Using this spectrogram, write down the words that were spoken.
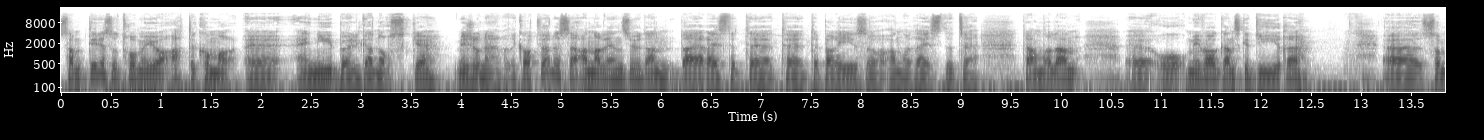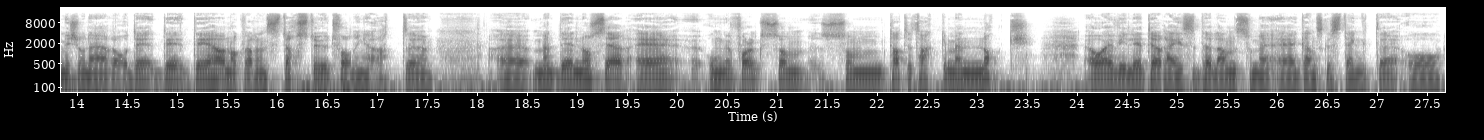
Samtidig så tror vi jo at det kommer eh, en ny bølge av norske misjonærer. Det kan godt være det ser annerledes ut enn da jeg reiste til, til, til Paris og andre reiste til, til andre land. Eh, og vi var ganske dyre. Eh, som misjonærer, og det, det, det, har nok vært den største utfordringen. at Eh, men det nå ser, er unge folk som, som tar til takke med nok og er villige til å reise til land som er, ganske stengte og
